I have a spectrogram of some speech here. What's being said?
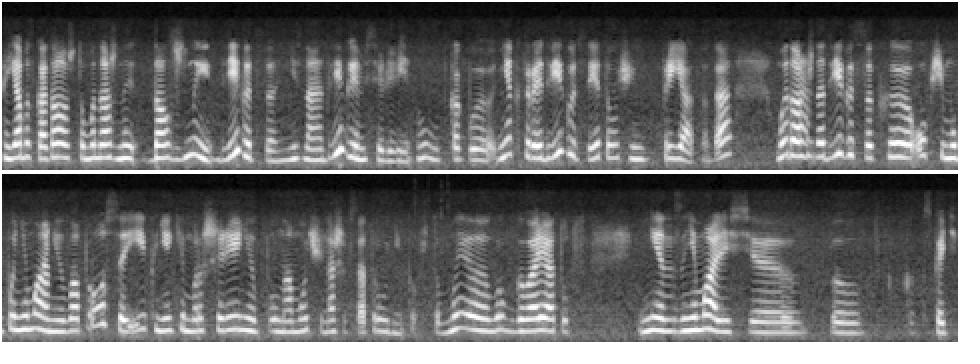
я бы сказала, что мы должны, должны двигаться, не знаю, двигаемся ли, ну, как бы некоторые двигаются, и это очень приятно, да. Мы должны двигаться к общему пониманию вопроса и к неким расширению полномочий наших сотрудников, чтобы мы, грубо говоря, тут не занимались, э, как сказать,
